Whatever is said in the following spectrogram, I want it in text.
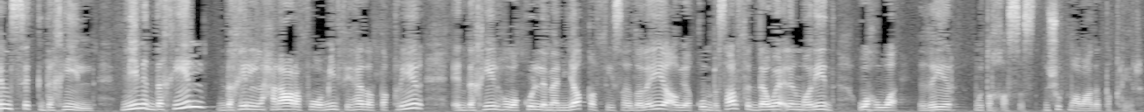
إمسك دخيل. مين الدخيل؟ الدخيل اللي هنعرف هو مين في هذا التقرير. الدخيل هو كل من يقف في صيدلية أو يقوم بصرف الدواء للمريض وهو غير متخصص. نشوف مع بعض التقرير.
